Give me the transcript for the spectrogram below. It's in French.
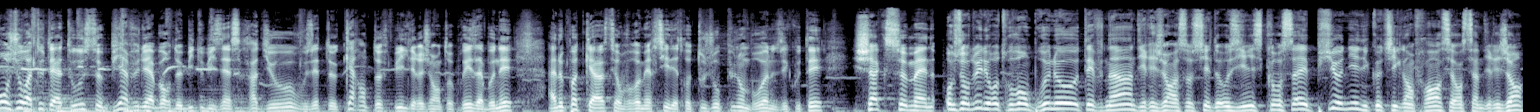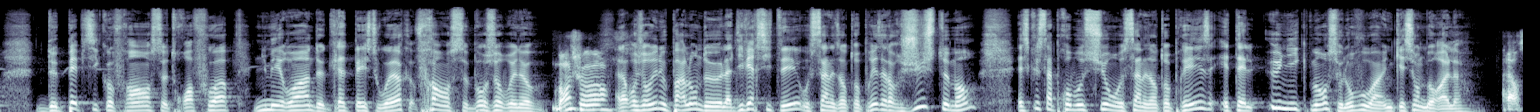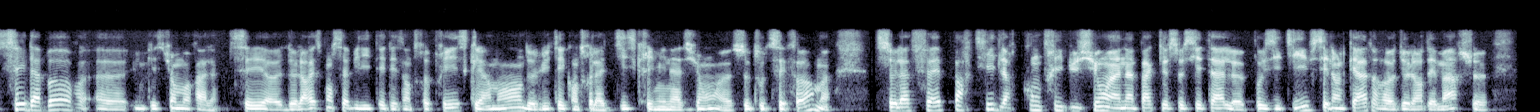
Bonjour à toutes et à tous, bienvenue à bord de B2Business Radio. Vous êtes 49 000 dirigeants d'entreprise abonnés à nos podcasts et on vous remercie d'être toujours plus nombreux à nous écouter chaque semaine. Aujourd'hui, nous retrouvons Bruno Thévenin, dirigeant associé de Osiris Conseil, pionnier du coaching en France et ancien dirigeant de PepsiCo France, trois fois numéro un de Great Place to Work France. Bonjour Bruno. Bonjour. Alors aujourd'hui, nous parlons de la diversité au sein des entreprises. Alors justement, est-ce que sa promotion au sein des entreprises est-elle uniquement, selon vous, hein, une question de morale? Alors c'est d'abord euh, une question morale. C'est euh, de la responsabilité des entreprises, clairement, de lutter contre la discrimination euh, sous toutes ses formes. Cela fait partie de leur contribution à un impact sociétal positif. C'est dans le cadre de leur démarche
